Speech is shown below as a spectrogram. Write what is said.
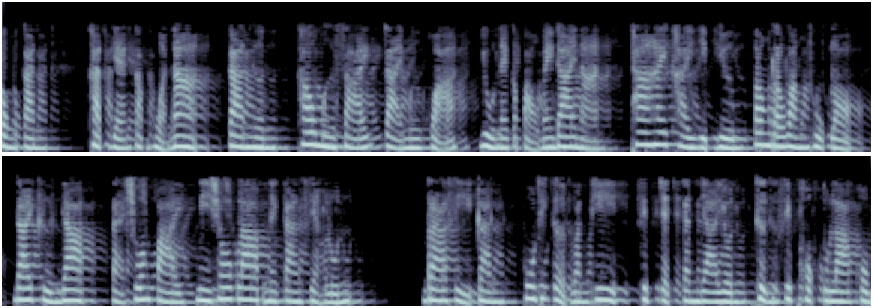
ตรงกัน ขัดแย้งกับหัวหน้า การเงิน เข้ามือซ้าย จ่ายมือขวา อยู่ในกระเป๋าไม่ได้นาน ถ้าให้ใครหยิบยืมต้องระวังถูกหลอก ได้คืนยาก แต่ช่วงปลายมีโชคลาภในการเสี่ยงลุ้น ราศีกัน ผู้ที่เกิดวันที่ 17 กันยายน ถึง 16 ตุลาคม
